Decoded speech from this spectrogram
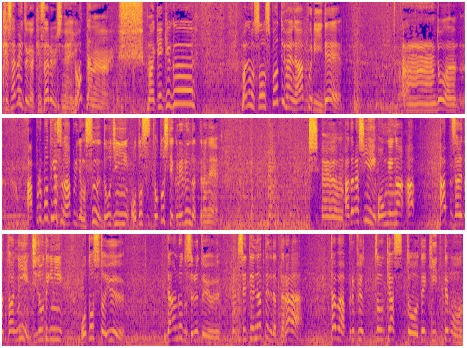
消されるときは消されるしね。弱ったな。まあ結局まあでもそのスポーティファイのアプリでうーんどうだアップルポッドキャストのアプリでもすぐ同時に落とす落としてくれるんだったらねうん新しい音源がアップされた途端に自動的に落とすというダウンロードするという設定になってんだったら多分 Apple Podcast で聞いても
